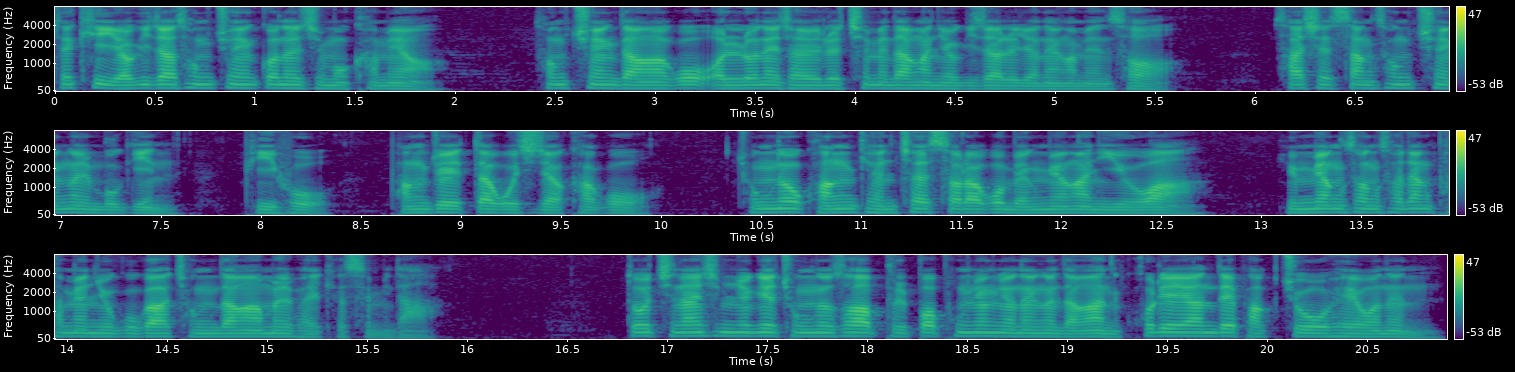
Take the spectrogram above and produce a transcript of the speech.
특히 여기자 성추행건을 지목하며 성추행당하고 언론의 자유를 침해당한 여기자를 연행하면서 사실상 성추행을 묵인, 비호, 방조했다고 지적하고 종로 광경찰서라고 명명한 이유와 윤명성 서장 파면 요구가 정당함을 밝혔습니다. 또 지난 16일 종로서 앞 불법 폭력 연행을 당한 코리아 연대 박주호 회원은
